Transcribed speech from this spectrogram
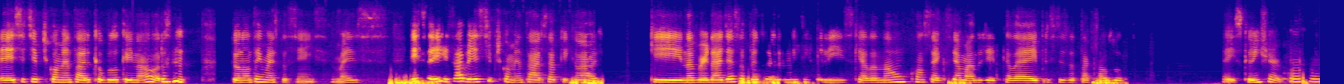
É esse tipo de comentário que eu bloqueei na hora. Porque eu não tenho mais paciência. Mas isso aí, sabe? Esse tipo de comentário, sabe o que, que eu acho? Que, na verdade, essa pessoa é muito infeliz, que ela não consegue se amar do jeito que ela é e precisa atacar os outros. É isso que eu enxergo. Uhum.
